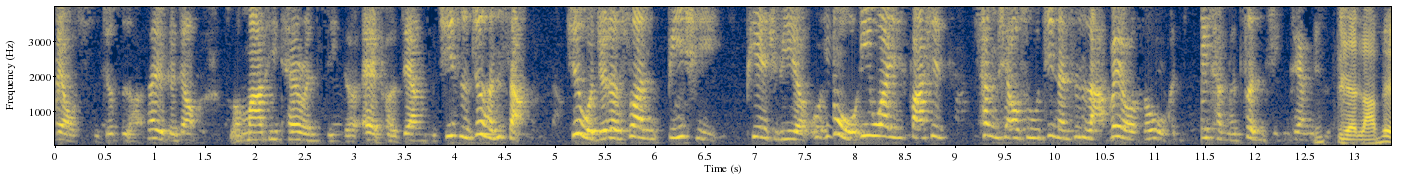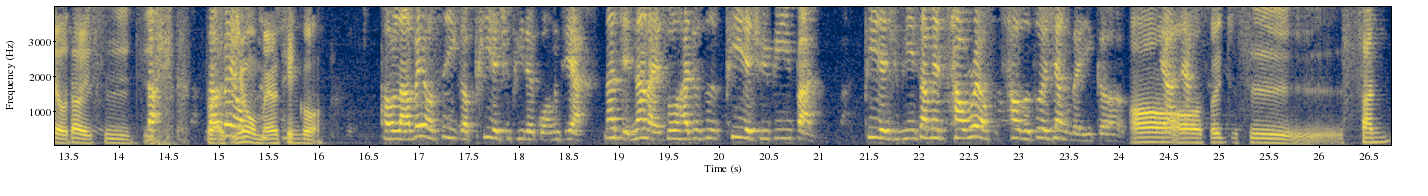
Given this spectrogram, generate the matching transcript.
Rails，就是它有一个叫什么 Multi Terency 的 app 这样子，其实就很少。其实我觉得算比起 PHP 的，我因为我意外发现畅销书竟然是 Laravel 的时候，我很非常的震惊这样子。对啊，Laravel 到底是指？因为我没有听过。好，Laravel 是一个 PHP 的框架。那简单来说，它就是 PHP 版 PHP 上面抄 Rails 抄的最像的一个框架。哦，所以就是山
